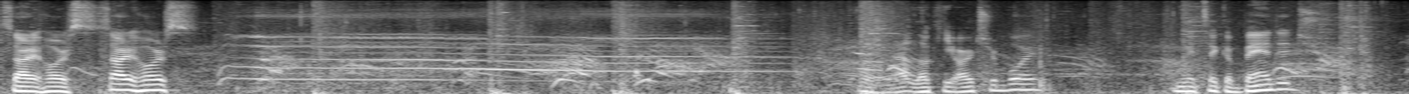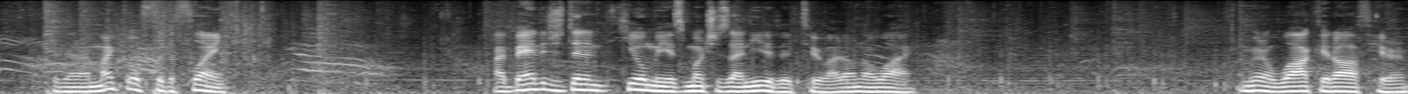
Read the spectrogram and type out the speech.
Sorry, horse. Sorry, horse. Oh, that lucky archer boy. I'm gonna take a bandage. And then I might go for the flank. My bandage didn't heal me as much as I needed it to. I don't know why. I'm gonna walk it off here.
